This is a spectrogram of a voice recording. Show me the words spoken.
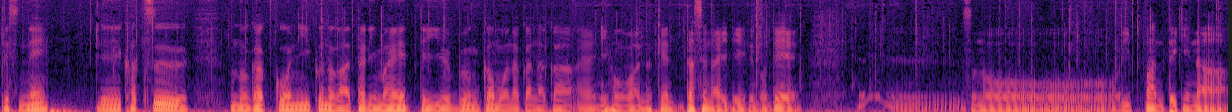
ですねでかつその学校に行くのが当たり前っていう文化もなかなか日本は抜け出せないでいるので、その一般的な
